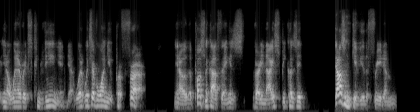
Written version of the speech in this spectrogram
you know, whenever it's convenient, yeah, whichever one you prefer. You know, the Postnikov thing is very nice because it doesn't give you the freedom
